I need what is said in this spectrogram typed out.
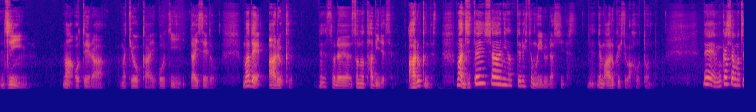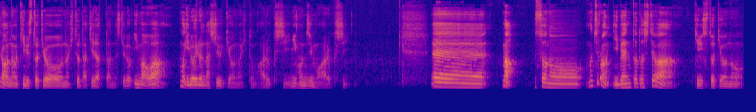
寺院まあお寺、まあ、教会大きい大聖堂まで歩く、ね、それその旅です、歩くんです。まあ自転車に乗ってる人もいるらしいです、ね、でも歩く人がほとんど。で昔はもちろんあのキリスト教の人だけだったんですけど今はもういろいろな宗教の人も歩くし日本人も歩くし。えー、まあそのもちろんイベントとしてはキリスト教の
